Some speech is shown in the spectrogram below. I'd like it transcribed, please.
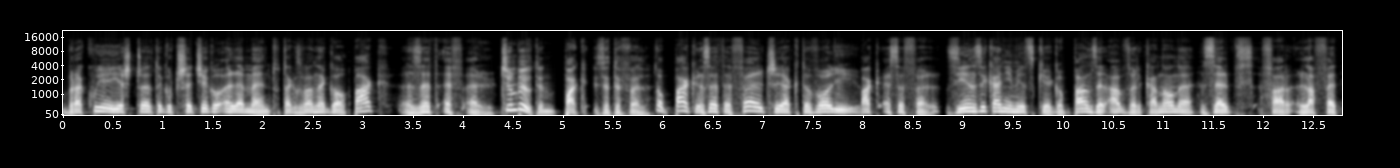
brakuje jeszcze tego trzeciego elementu, tak zwanego PAK ZFL. Czym był ten PAK ZFL? No, PAK ZFL, czy jak to woli, PAK SFL. Z języka niemieckiego Panzerabwehrkanone Selbstfahrlafette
